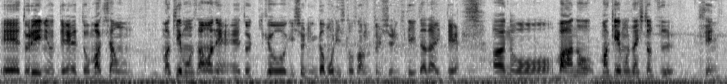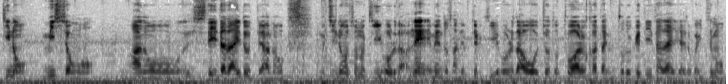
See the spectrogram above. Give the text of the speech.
えっ、ー、と例によってえっ、ー、とマキさんマキエモンさんはね、えーと、今日一緒にガモリストさんと一緒に来ていただいてあの、まああのマキエモンさん一つ昨日ミッションをあの、していただいとってあのうちのそのキーホルダーねエレメントさんで売ってるキーホルダーをちょっととある方に届けていただいたりとかいつも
